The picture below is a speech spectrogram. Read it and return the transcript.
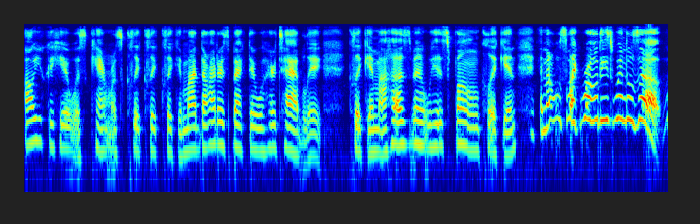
All you could hear was cameras click, click, clicking. My daughter's back there with her tablet clicking. My husband with his phone clicking. And I was like, roll these windows up.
